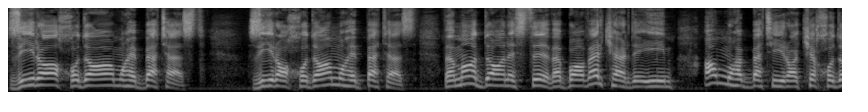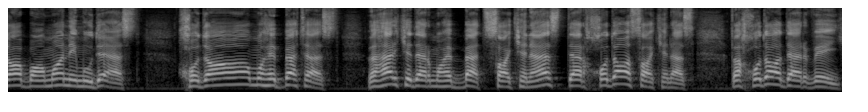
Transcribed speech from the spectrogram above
زیرا خدا محبت است. زیرا خدا محبت است. و ما دانسته و باور کرده ایم آن محبتی را که خدا با ما نموده است. خدا محبت است و هر که در محبت ساکن است در خدا ساکن است و خدا در وی.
